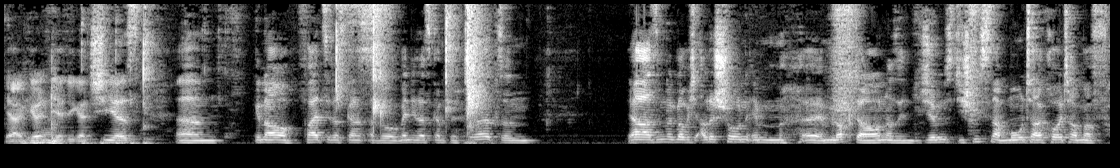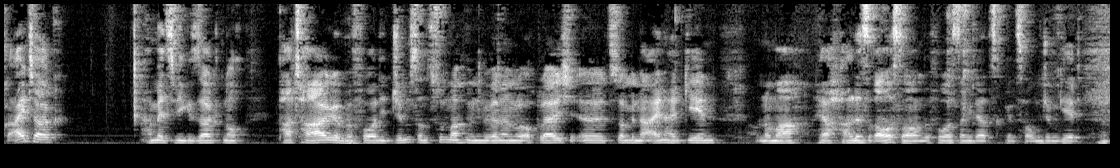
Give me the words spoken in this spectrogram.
Ja, gönn dir, Digga. Cheers. Ähm, genau, falls ihr das Ganze, also wenn ihr das Ganze hört, dann ja, sind wir, glaube ich, alle schon im, äh, im Lockdown. Also die Gyms, die schließen ab Montag, heute haben wir Freitag. Haben jetzt, wie gesagt, noch paar Tage, bevor die Gyms dann zumachen. Wir werden dann auch gleich äh, zusammen in eine Einheit gehen und nochmal ja, alles raushauen, bevor es dann wieder ins Home Gym geht. Mhm.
